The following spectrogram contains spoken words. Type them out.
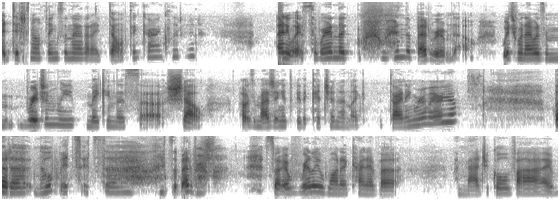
additional things in there that I don't think are included. Anyway, so we're in the we're in the bedroom now, which when I was originally making this uh, shell, I was imagining it to be the kitchen and like dining room area. But uh, nope, it's it's uh it's the bedroom. so I really wanted kind of a a magical vibe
